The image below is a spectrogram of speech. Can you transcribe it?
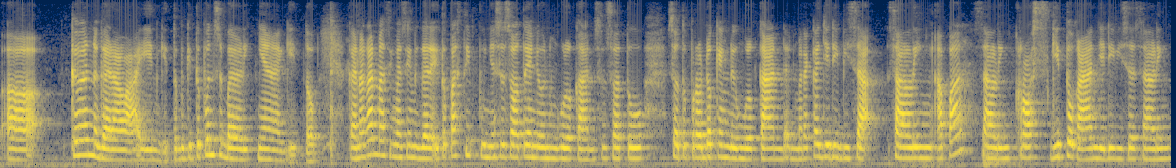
Uh, ke negara lain gitu. Begitupun sebaliknya gitu. Karena kan masing-masing negara itu pasti punya sesuatu yang diunggulkan, sesuatu suatu produk yang diunggulkan dan mereka jadi bisa saling apa? saling cross gitu kan. Jadi bisa saling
